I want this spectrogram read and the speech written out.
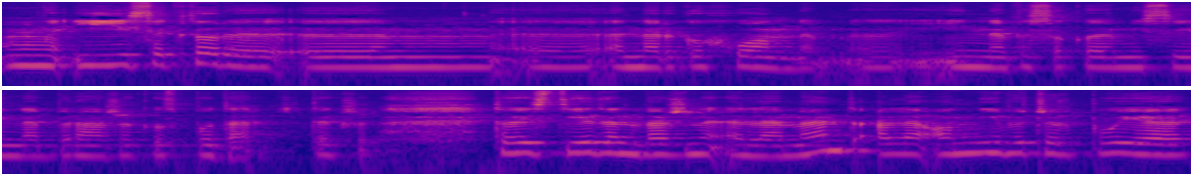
mm, i sektory energochłonne i inne wysokoemisyjne branże gospodarki. Także to jest jeden ważny element, ale on nie wyczerpuje,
